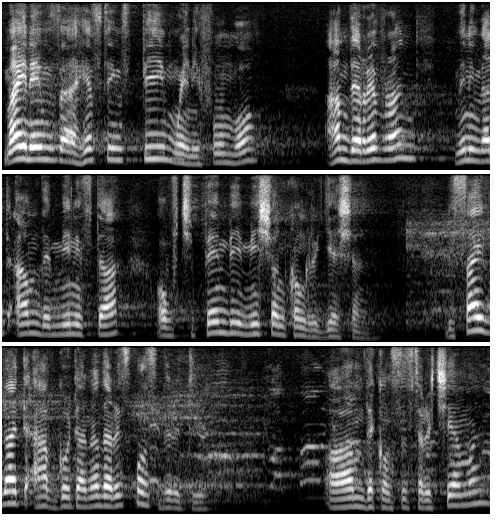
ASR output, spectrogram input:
My name is uh, Hastings P. Mwenifumbo. I'm the Reverend, meaning that I'm the minister of Chipembi Mission Congregation. Besides that, I've got another responsibility. I'm the consistory chairman.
